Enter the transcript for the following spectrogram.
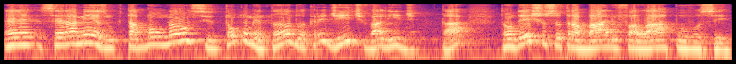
é, será mesmo que tá bom? Não, se estão comentando, acredite, valide, tá? Então deixe o seu trabalho falar por você.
